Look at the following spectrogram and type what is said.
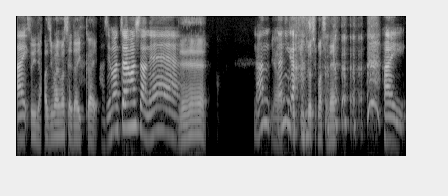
はい。ついに始まりましたね第一回。始まっちゃいましたね。ねなん何が？緊張しますね。はい。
